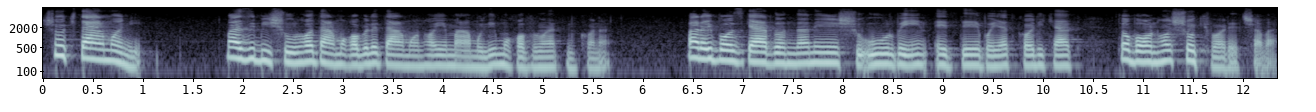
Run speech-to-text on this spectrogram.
شوک درمانی بعضی بیشورها در مقابل درمانهای معمولی مقاومت می کنند. برای بازگرداندن شعور به این عده باید کاری کرد تا با آنها شک وارد شود.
